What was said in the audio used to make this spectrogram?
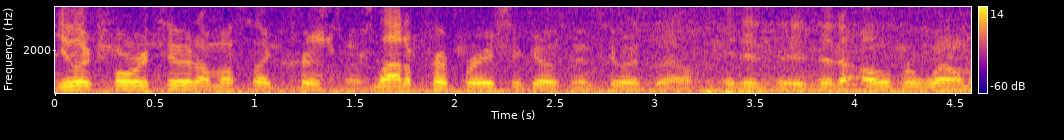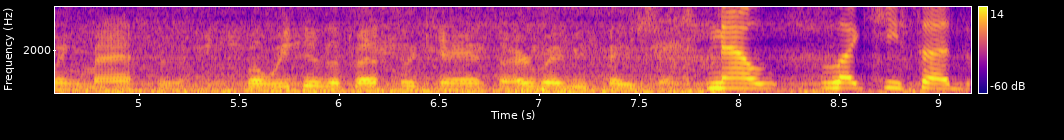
You look forward to it almost like Christmas. A lot of preparation goes into it, though. It is, is an overwhelming masses, but we do the best we can, so everybody be patient. Now, like he said,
